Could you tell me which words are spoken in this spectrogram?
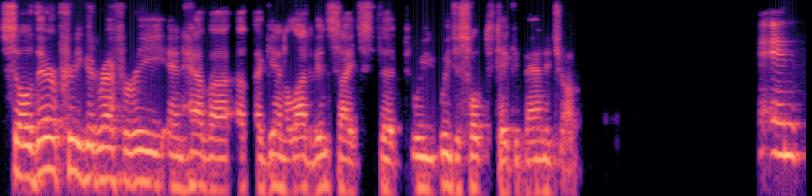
So they're a pretty good referee and have, a, a, again, a lot of insights that we, we just hope to take advantage of. And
